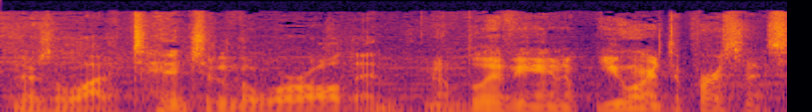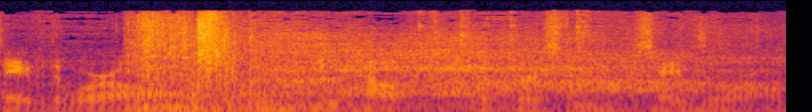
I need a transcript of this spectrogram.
And there's a lot of tension in the world, and In Oblivion, you weren't the person that saved the world. You helped the person save the world.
